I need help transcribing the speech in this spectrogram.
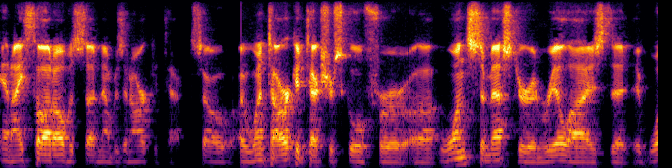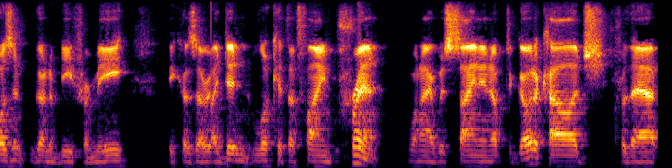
and I thought all of a sudden I was an architect. So I went to architecture school for uh, one semester and realized that it wasn't going to be for me because I, I, didn't look at the fine print when I was signing up to go to college for that.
